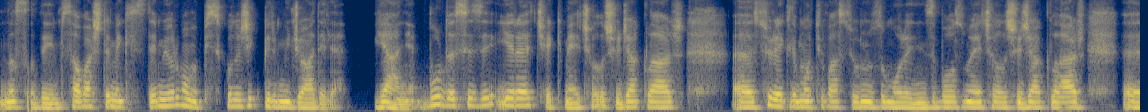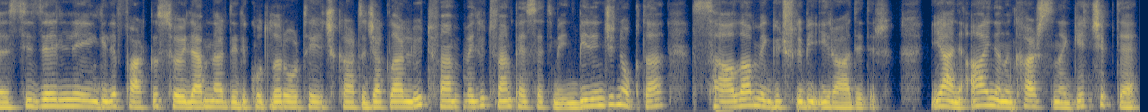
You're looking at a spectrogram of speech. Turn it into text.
nasıl diyeyim, savaş demek istemiyorum ama psikolojik bir mücadele. Yani burada sizi yere çekmeye çalışacaklar, e, sürekli motivasyonunuzu, moralinizi bozmaya çalışacaklar, e, sizinle ilgili farklı söylemler, dedikodular ortaya çıkartacaklar. Lütfen ve lütfen pes etmeyin. Birinci nokta sağlam ve güçlü bir iradedir. Yani aynanın karşısına geçip de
